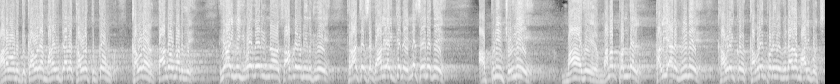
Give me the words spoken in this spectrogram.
மனவனுக்கு கவலை மனைவிட்டால கவலை துக்கம் கவலை தாண்டவ மாட்டுது. ஐயா இன்னும் இவ்வளோ பேர் இன்னும் சாப்பிட வேண்டி இருக்குது திராட்சரசம் காலி ஆயிட்டேன்னு என்ன செய்யறது அப்படின்னு சொல்லி மா அது மனப்பந்தல் கல்யாண வீடு கவலை கவலைப்படுகிற வீடாக மாறி போச்சு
